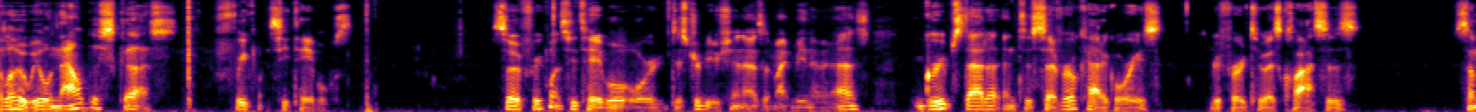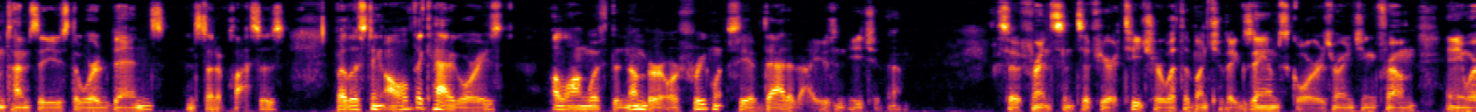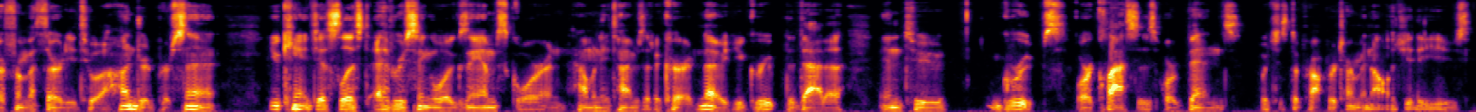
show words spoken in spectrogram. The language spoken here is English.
Hello, we will now discuss frequency tables. So frequency table, or distribution as it might be known as, groups data into several categories referred to as classes. Sometimes they use the word bins instead of classes, by listing all of the categories along with the number or frequency of data values in each of them. So for instance, if you're a teacher with a bunch of exam scores ranging from anywhere from a 30 to a 100%, you can't just list every single exam score and how many times it occurred. No, you group the data into groups or classes or bins, which is the proper terminology to use.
